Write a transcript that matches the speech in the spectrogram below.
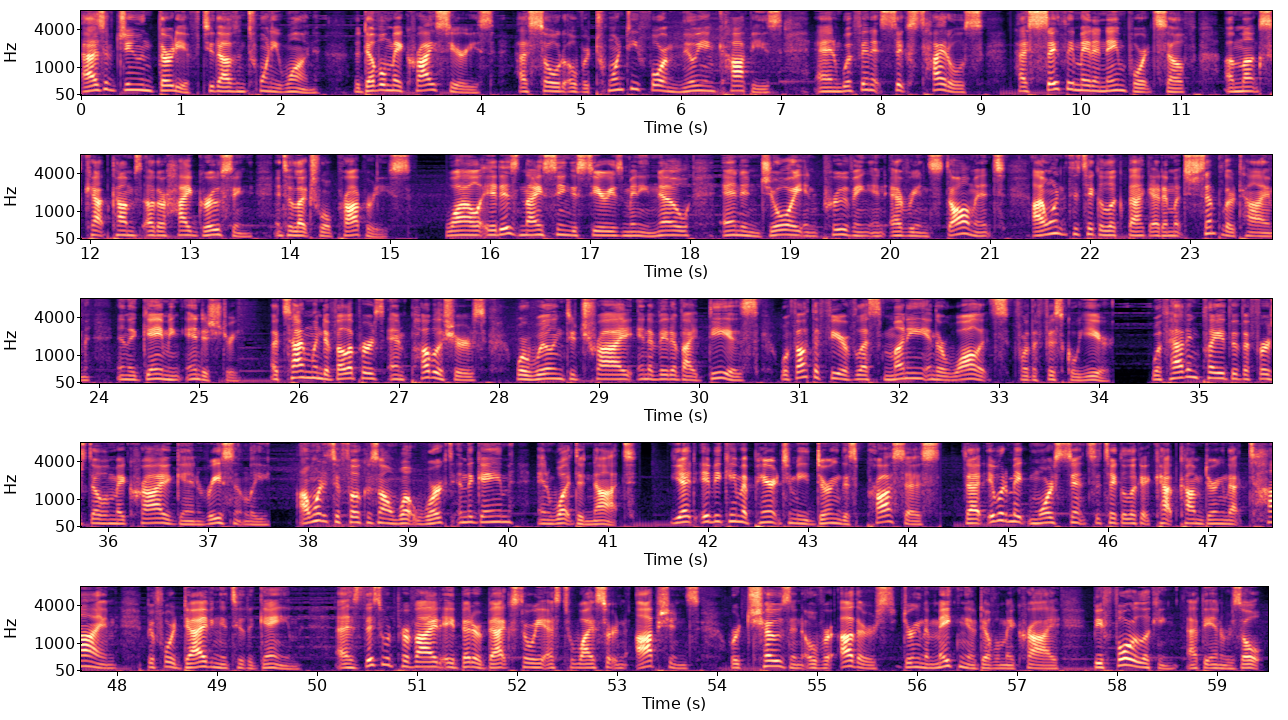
As of June 30th, 2021, the Devil May Cry series has sold over 24 million copies and within its six titles has safely made a name for itself amongst Capcom's other high grossing intellectual properties. While it is nice seeing a series many know and enjoy improving in every installment, I wanted to take a look back at a much simpler time in the gaming industry. A time when developers and publishers were willing to try innovative ideas without the fear of less money in their wallets for the fiscal year. With having played through the first Devil May Cry again recently, I wanted to focus on what worked in the game and what did not. Yet it became apparent to me during this process that it would make more sense to take a look at Capcom during that time before diving into the game, as this would provide a better backstory as to why certain options were chosen over others during the making of Devil May Cry before looking at the end result.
